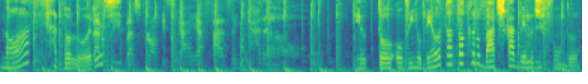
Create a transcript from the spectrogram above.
Nossa, Dolores. Eu tô ouvindo bem ou tá tocando bate-cabelo de fundo?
